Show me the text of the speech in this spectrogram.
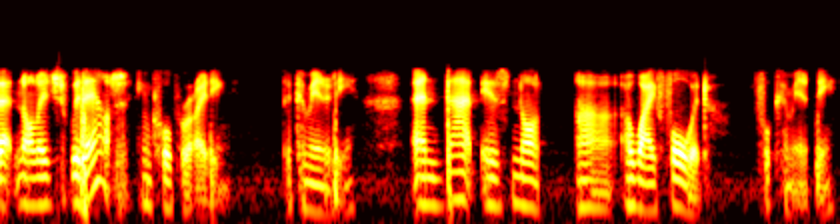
that knowledge without incorporating the community, and that is not uh, a way forward for community.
